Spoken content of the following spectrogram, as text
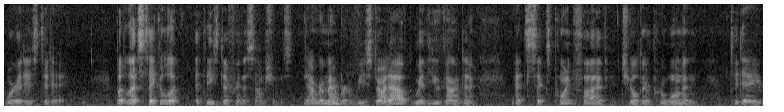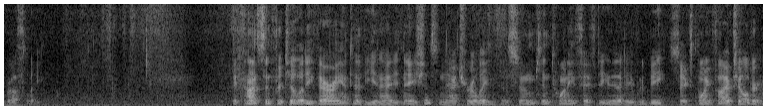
where it is today. But let's take a look at these different assumptions. Now remember, we start out with Uganda at 6.5 children per woman today, roughly. The constant fertility variant of the United Nations naturally assumes in 2050 that it would be 6.5 children.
